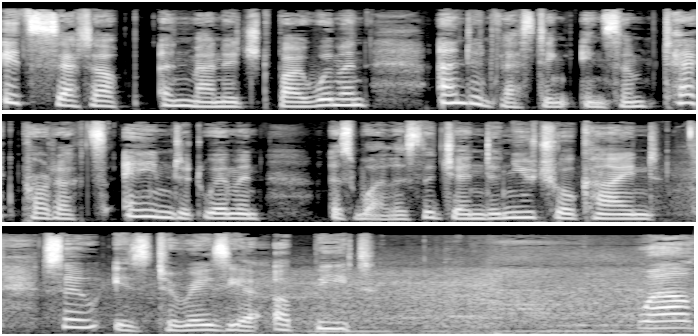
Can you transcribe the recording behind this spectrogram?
It's set up and managed by women and investing in some tech products aimed at women, as well as the gender neutral kind. So is Theresia upbeat? Well,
